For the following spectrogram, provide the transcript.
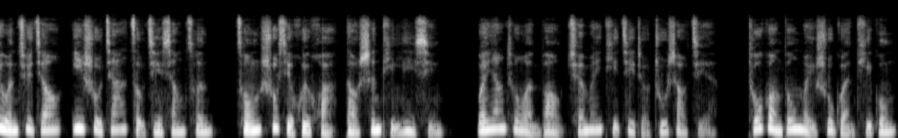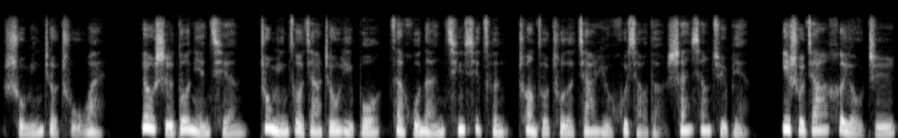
一文聚焦艺术家走进乡村，从书写绘画到身体力行。文阳城晚报全媒体记者朱少杰，图广东美术馆提供，署名者除外。六十多年前，著名作家周立波在湖南清溪村创作出了家喻户晓的《山乡巨变》。艺术家贺有直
